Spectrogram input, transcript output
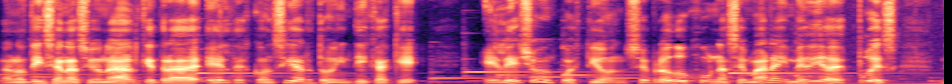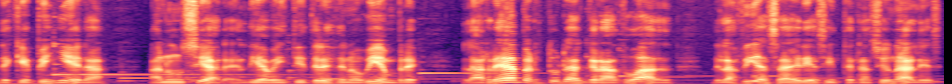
La noticia nacional que trae el desconcierto indica que el hecho en cuestión se produjo una semana y media después de que Piñera anunciara el día 23 de noviembre la reapertura gradual de las vías aéreas internacionales,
